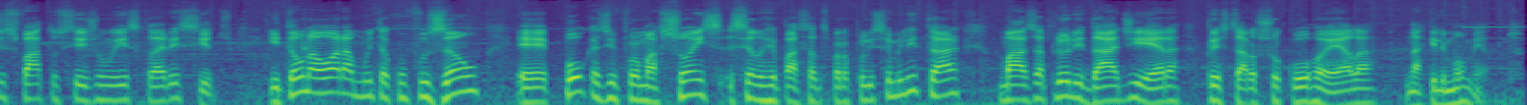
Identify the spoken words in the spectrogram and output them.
esses fatos sejam esclarecidos. Então, na hora, muita confusão, é, poucas informações sendo repassadas para a Polícia Militar, mas a prioridade era prestar o socorro a ela naquele momento.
